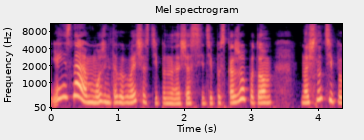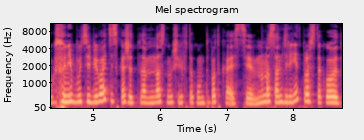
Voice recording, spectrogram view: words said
я не знаю, можно ли такое говорить сейчас, типа, сейчас я, типа, скажу, а потом начнут, типа, кто-нибудь убивать и скажет, нас научили в таком-то подкасте. Ну, на самом деле нет, просто такой вот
